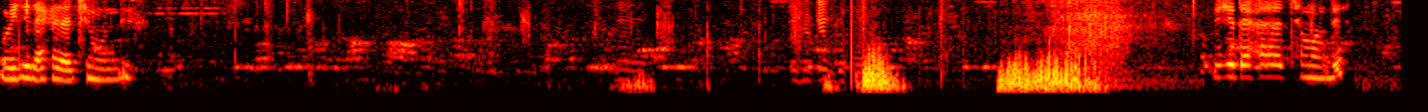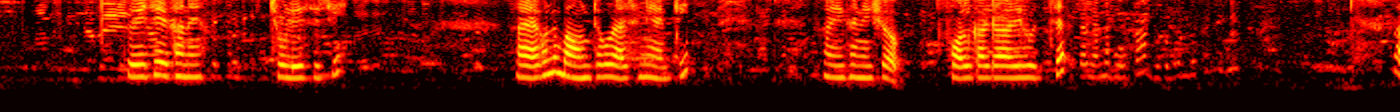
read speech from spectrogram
ওই যে দেখা যাচ্ছে মন্দির। যে দেখা যাচ্ছে মন্দির। তো এই যে এখানে চলে এসেছি। আর এখনও বাউন ঠাকুর আসেনি আর কি। আর এখানে সব ফল কাটা আরে হচ্ছে।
